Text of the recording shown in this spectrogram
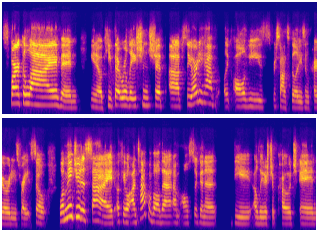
spark alive and, you know, keep that relationship up. So, you already have like all these responsibilities and priorities, right? So, what made you decide, okay, well, on top of all that, I'm also going to be a leadership coach and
